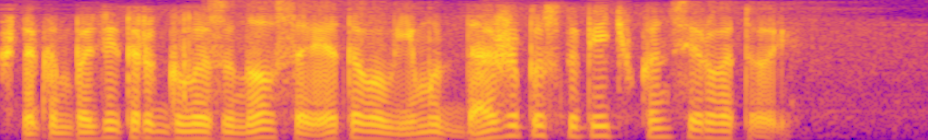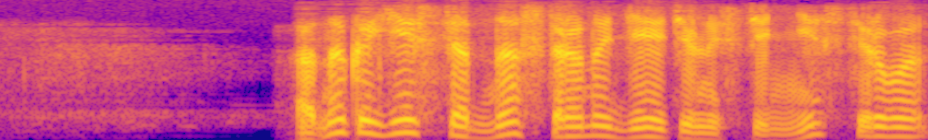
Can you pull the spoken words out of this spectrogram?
что композитор Глазунов советовал ему даже поступить в консерваторию. Однако есть одна сторона деятельности Нестерова,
